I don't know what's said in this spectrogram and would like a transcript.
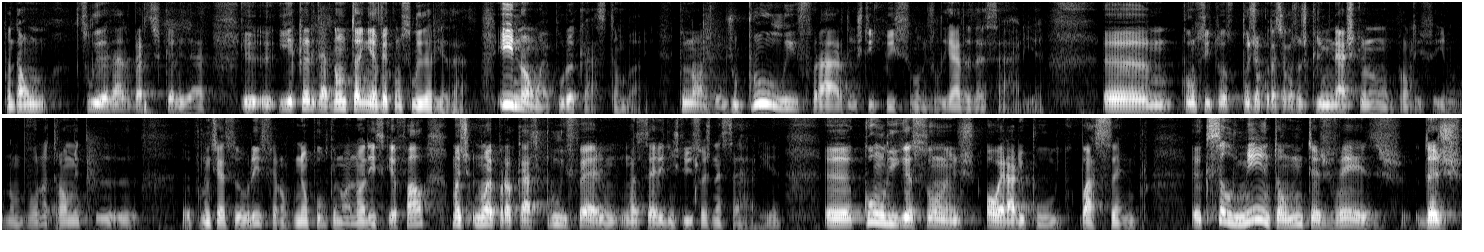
Portanto, há um solidariedade versus caridade. E a caridade não tem a ver com solidariedade. E não é por acaso também que nós vemos o proliferar de instituições ligadas a essa área, hum, com situações, depois acontecem coisas criminais que eu não, pronto, isso aí não, não me vou naturalmente uh, pronunciar sobre isso, é uma opinião pública, não não é disso que eu falo, mas não é por acaso proliferem uma série de instituições nessa área, uh, com ligações ao erário público, quase sempre, uh, que se alimentam muitas vezes das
